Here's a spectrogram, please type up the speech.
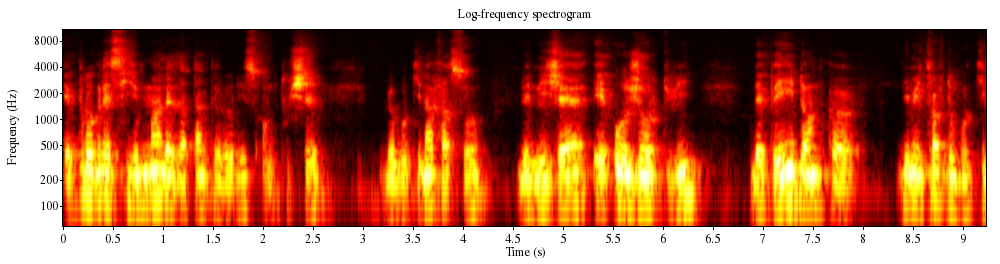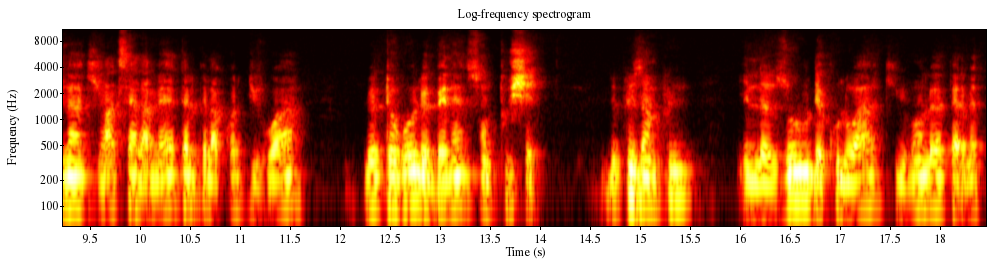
Et progressivement, les attaques terroristes ont touché le Burkina Faso, le Niger et aujourd'hui, les pays donc euh, limitrophes du Burkina qui ont accès à la mer, tels que la Côte d'Ivoire, le Togo, le Bénin, sont touchés. De plus en plus, ils ouvrent des couloirs qui vont leur permettre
